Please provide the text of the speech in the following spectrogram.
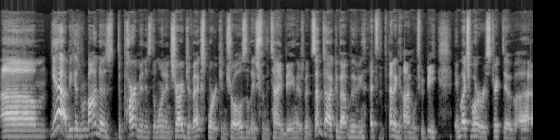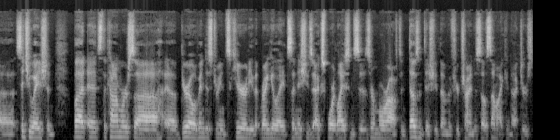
Um, yeah, because Raimondo's department is the one in charge of export controls, at least for the time being. There's been some talk about moving that to the Pentagon, which would be a much more restrictive uh, uh, situation. But it's the Commerce uh, uh, Bureau of Industry and Security that regulates and issues export licenses, or more often doesn't issue them if you're trying to sell semiconductors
